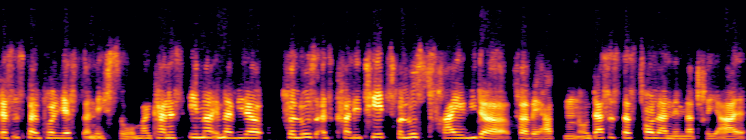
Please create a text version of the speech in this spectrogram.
Das ist bei Polyester nicht so. Man kann es immer, immer wieder Verlust, als qualitätsverlustfrei wiederverwerten. Und das ist das Tolle an dem Material,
